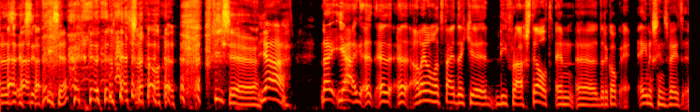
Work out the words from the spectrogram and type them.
Dat is, vies, hè? Best wel vies. Ja. Nou ja, alleen al het feit dat je die vraag stelt en uh, dat ik ook enigszins weet uh,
